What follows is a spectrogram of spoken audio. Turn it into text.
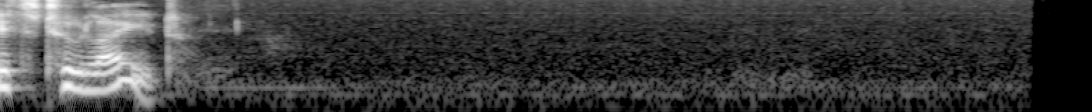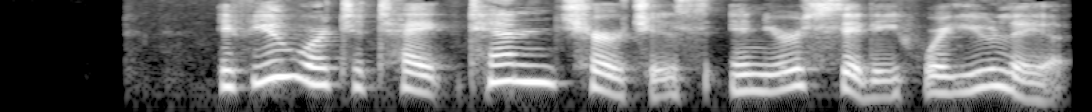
It's too late. If you were to take 10 churches in your city where you live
